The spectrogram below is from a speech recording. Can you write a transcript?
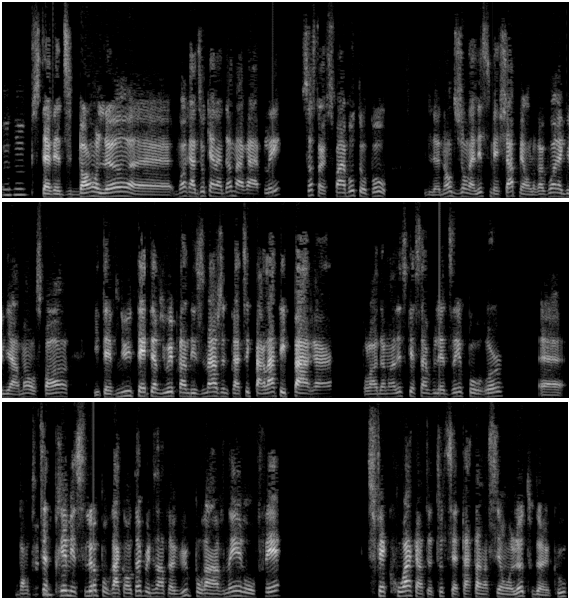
Mhm. Puis tu t'avais dit, bon, là, euh, moi, Radio-Canada m'avait appelé. Ça, c'est un super beau topo. Le nom du journaliste m'échappe, mais on le revoit régulièrement au sport. Il était venu t'interviewer, prendre des images d'une pratique, parler à tes parents pour leur demander ce que ça voulait dire pour eux. Euh, donc, toute cette prémisse-là pour raconter un peu des entrevues, pour en venir au fait, tu fais quoi quand tu as toute cette attention-là tout d'un coup?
